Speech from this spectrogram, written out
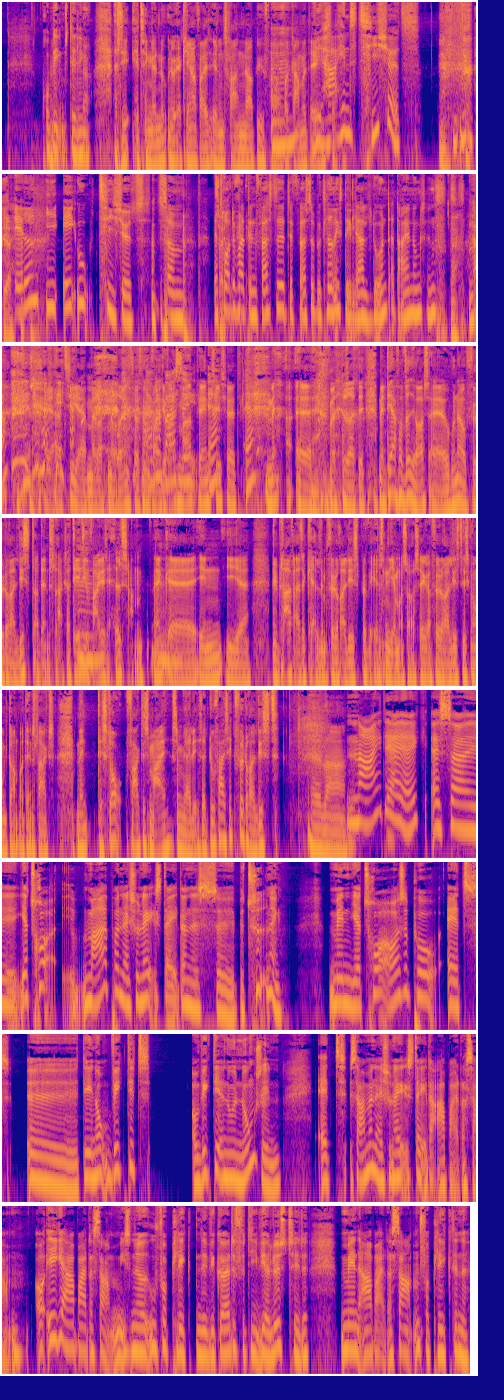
problemstilling. Ja. Altså, jeg tænker nu, jeg kender faktisk Ellen Trane Nørby fra, mm. fra gamle dage. Vi har så... hendes t-shirts. ja. Ellen i EU t-shirts, som jeg tror, det var den første, det første beklædningsdel, jeg har lånt af dig nogensinde. Ja. Nå. jeg havde 10 af dem eller sådan noget, ikke? så sådan nogle, de var meget pæne ja. t-shirt. Ja. Men, øh, hvad hedder det? Men derfor ved jeg også, at hun er jo føderalist og den slags, og det er mm. de jo mm. faktisk alle sammen. Ikke? Mm. Øh, inde i, uh, vi plejer faktisk at kalde dem føderalistbevægelsen hjemme hos os, ikke? og føderalistisk ungdom og den slags. Men det slår faktisk mig, som jeg læser, at du er faktisk ikke føderalist. Eller? Nej, det er jeg ikke. Altså, øh, jeg tror meget på nationalstaternes øh, betydning. Men jeg tror også på, at øh, det er enormt vigtigt, og vigtigere nu end nogensinde, at samme nationalstater arbejder sammen. Og ikke arbejder sammen i sådan noget uforpligtende, vi gør det, fordi vi har lyst til det, men arbejder sammen forpligtende.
